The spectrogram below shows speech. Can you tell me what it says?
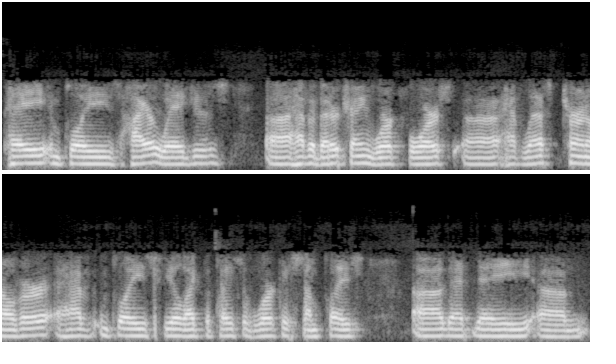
pay employees higher wages, uh, have a better trained workforce, uh, have less turnover, have employees feel like the place of work is someplace uh, that they um,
